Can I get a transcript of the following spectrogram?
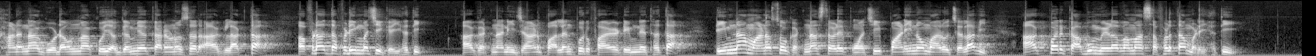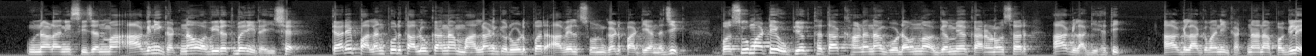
ખાણના ગોડાઉનમાં કોઈ અગમ્ય કારણોસર આગ લાગતા અફડાતફડી મચી ગઈ હતી. આ ઘટનાની જાણ પાલનપુર ફાયર ટીમને થતાં ટીમના માણસો ઘટના સ્થળે પહોંચી પાણીનો મારો ચલાવી આગ પર કાબૂ મેળવવામાં સફળતા મળી હતી. ઉનાળાની સિઝનમાં આગની ઘટનાઓ અવિરત બની રહી છે. ત્યારે પાલનપુર તાલુકાના માલણ રોડ પર આવેલ સોનગઢ પાટિયા નજીક પશુ માટે ઉપયોગ થતા ખાણના ગોડાઉનમાં અગમ્ય કારણોસર આગ લાગી હતી. આગ લાગવાની ઘટનાના પગલે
